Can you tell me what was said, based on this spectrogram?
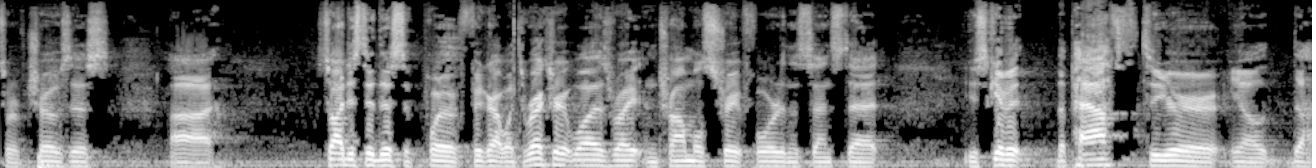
sort of chose this. Uh, so I just did this to figure out what directory it was, right? And Trommel's straightforward in the sense that you just give it the path to your, you know, the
